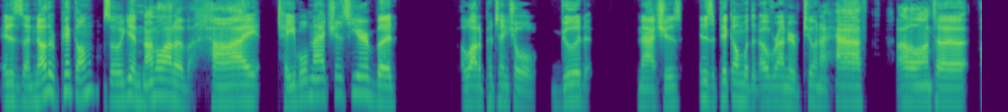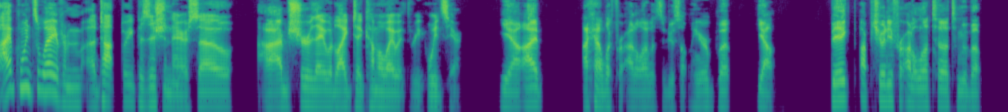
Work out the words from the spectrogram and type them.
It is another pick 'em. So again, not a lot of high table matches here, but a lot of potential good matches. It is a pick 'em with an over under of two and a half. Atalanta five points away from a top three position there. So I'm sure they would like to come away with three points here. Yeah, I I kind of look for Atalanta to do something here, but yeah, big opportunity for Atalanta to move up.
